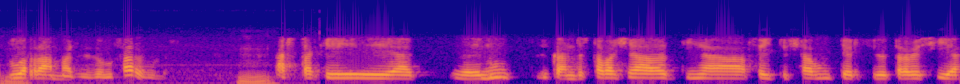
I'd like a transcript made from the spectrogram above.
dúas ramas de dous árboles. Mm. Hasta que a, en un, cando estaba xa, tiña feito xa un tercio de travesía,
